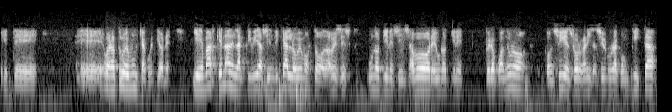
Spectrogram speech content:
este eh, bueno, tuve muchas cuestiones. Y más que nada en la actividad sindical lo vemos todo. A veces uno tiene sinsabores, uno tiene... Pero cuando uno consigue en su organización una conquista,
